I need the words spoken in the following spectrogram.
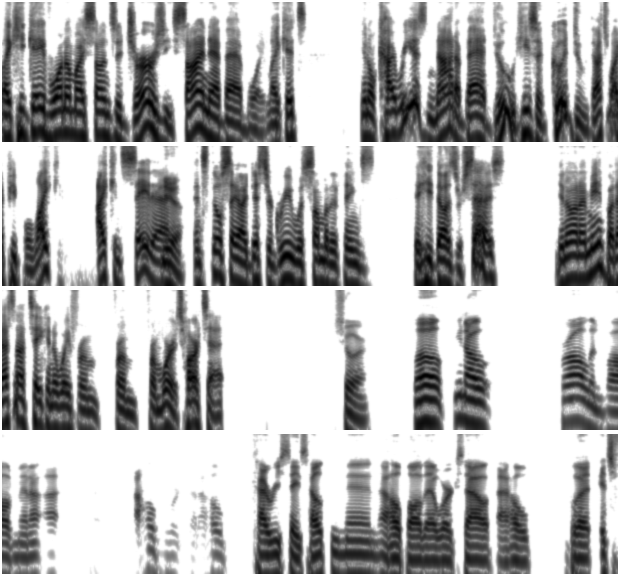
Like he gave one of my sons a jersey, signed that bad boy. Like it's, you know, Kyrie is not a bad dude. He's a good dude. That's why people like him. I can say that Yeah. and still say I disagree with some of the things that he does or says. You know what I mean? But that's not taken away from from from where his heart's at. Sure. Well, you know, for all involved, man, I, I, I hope it works out. Hope Kyrie stays healthy, man. I hope all that works out. I hope, but it's,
